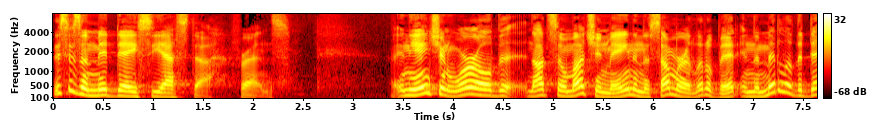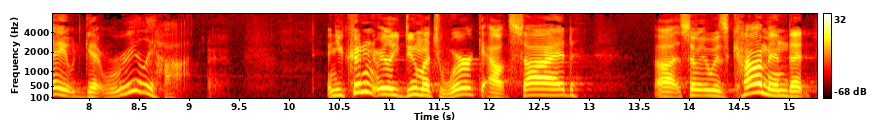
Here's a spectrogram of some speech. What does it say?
this is a midday siesta, friends. In the ancient world, not so much in Maine, in the summer a little bit, in the middle of the day it would get really hot. And you couldn't really do much work outside. Uh, so it was common that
